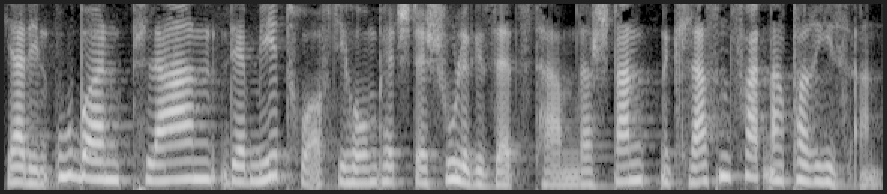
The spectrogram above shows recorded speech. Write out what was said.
ja den U-Bahn-Plan der Metro auf die Homepage der Schule gesetzt haben. Da stand eine Klassenfahrt nach Paris an.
